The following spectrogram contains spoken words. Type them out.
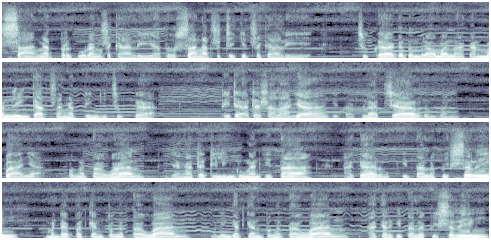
sangat berkurang sekali atau sangat sedikit sekali. Juga ketentraman akan meningkat sangat tinggi juga. Tidak ada salahnya kita belajar tentang banyak pengetahuan yang ada di lingkungan kita agar kita lebih sering mendapatkan pengetahuan, meningkatkan pengetahuan agar kita lebih sering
